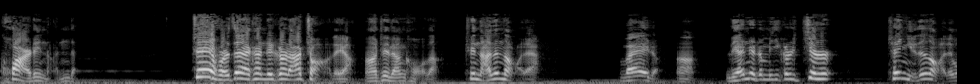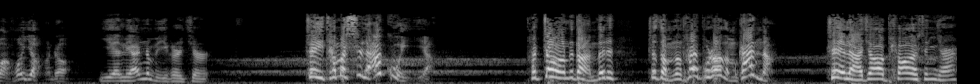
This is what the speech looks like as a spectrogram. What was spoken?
挎着这男的。这会儿再看这哥俩长得呀，啊，这两口子，这男的脑袋歪着啊，连着这么一根筋儿，这女的脑袋往后仰着，也连这么一根筋儿。这他妈是俩鬼呀！他仗着胆子，这这怎么弄？他也不知道怎么干呢。这俩家伙飘到身前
